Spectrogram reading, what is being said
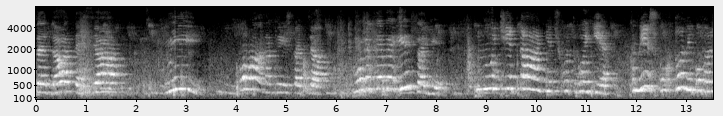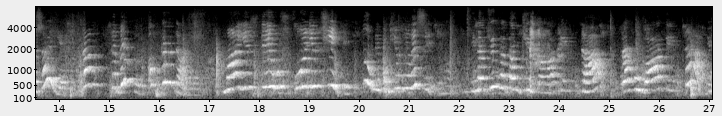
це дати ся. Ні, погана книжка ця. Може, в тебе інша є? Ну, читаннячко твоє. Книжку хто не поважає, там тебе тут обкрадає. Маєш ти у школі вчити, дурником, щоб не лишити. І навчитися там читати, Так, рахувати. так. І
